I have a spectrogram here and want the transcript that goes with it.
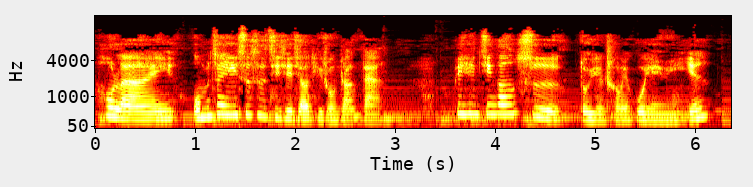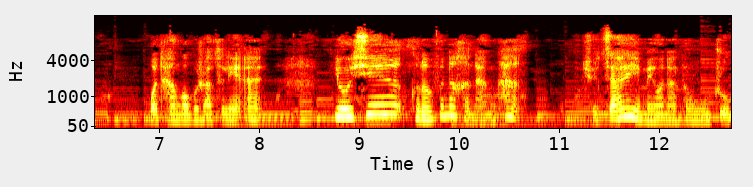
后来，我们在一次次季节交替中长大，变形金刚四都已经成为过眼云烟。我谈过不少次恋爱，有些可能分得很难看，却再也没有那份无助。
